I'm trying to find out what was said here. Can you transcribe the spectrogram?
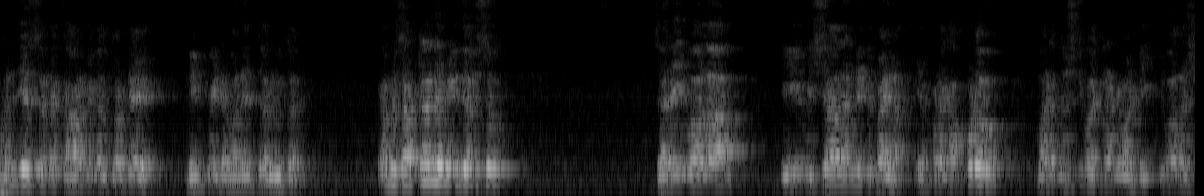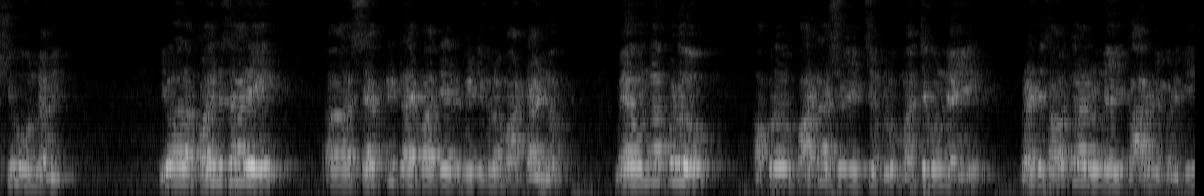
పనిచేస్తున్న కార్మికులతోటే నింపించడం అనేది జరుగుతుంది. కాబట్టి అట్లనే మీకు తెలుసు. సరే ఇవాళ ఈ విషయాలన్నిటిపైన ఎప్పటికప్పుడు మన దృష్టికి వచ్చినటువంటి ఇవాళ షూ ఉన్నది. ఇవాళ పోయినసారి సేఫ్టీ ట్రైపార్టీ మీటింగ్లో మాట్లాడినాం. మేము ఉన్నప్పుడు అప్పుడు బాటా షూ ఇచ్చిండ్రు మంచిగా ఉండేవి రెండు సంవత్సరాలు ఉండేవి కార్మికుడికి.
